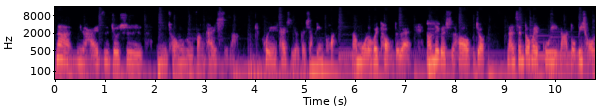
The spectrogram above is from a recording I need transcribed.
那女孩子就是你从乳房开始嘛。会开始有一个小硬块，然后摸了会痛，对不对？然后那个时候不就男生都会故意拿躲避球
